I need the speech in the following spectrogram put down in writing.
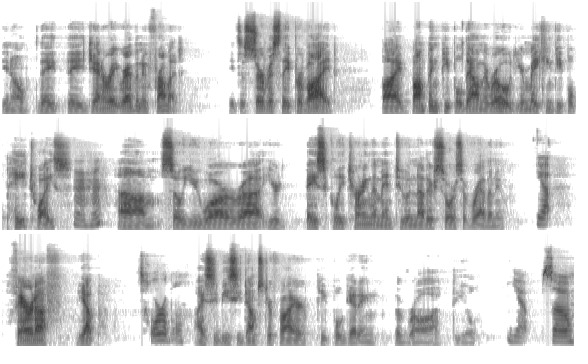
You know, they they generate revenue from it. It's a service they provide. By bumping people down the road, you're making people pay twice. Mhm. Um, so you are uh, you're basically turning them into another source of revenue. Yeah. Fair enough. Yep. It's horrible. ICBC dumpster fire. People getting the raw deal. Yep. So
